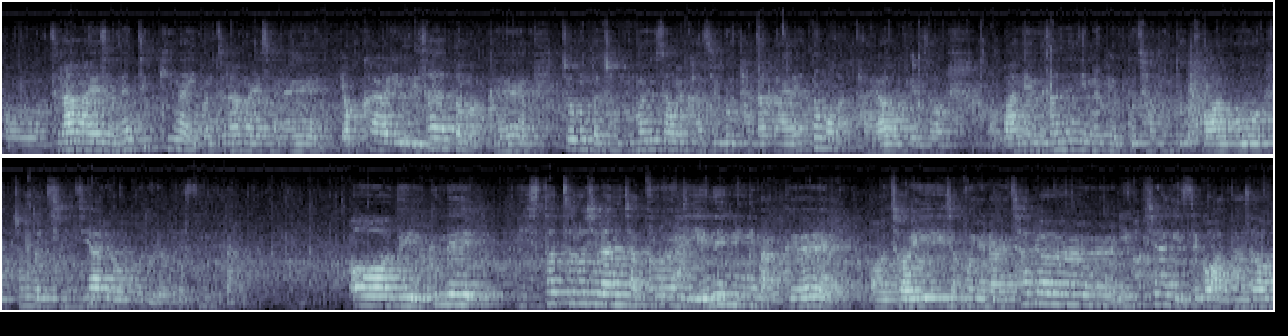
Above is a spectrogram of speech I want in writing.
어, 드라마에서는 특히나 이번 드라마에서는 역할이 의사였던 만큼 조금 더 전문성을 가지고 다가가야 했던 것 같아요. 그래서 어, 많은 의사 선생님을 뵙고 자문도 구하고 좀 더 진지하려고 노력을 했습니다. 어, 네. 근데 미스터 트롯이라는 작품은 이제 예능이니만큼 어, 저희 작품이랑 차별이 확실하게 있을 것 같아서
